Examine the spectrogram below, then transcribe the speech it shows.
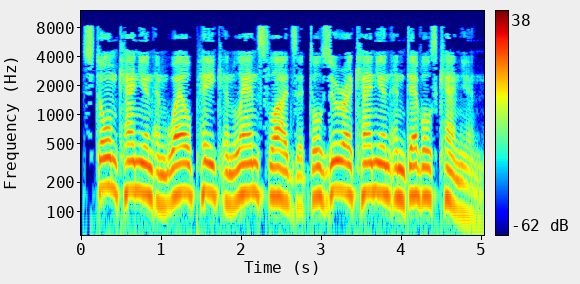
Storm Canyon and Whale Peak and landslides at Dulzura Canyon and Devils Canyon.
